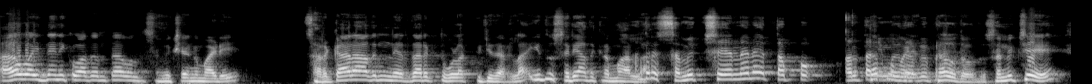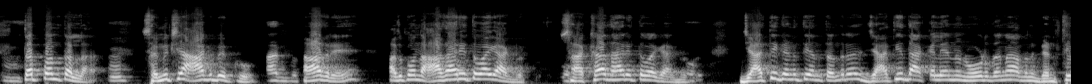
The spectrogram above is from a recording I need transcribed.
ಅವೈಜ್ಞಾನಿಕವಾದಂಥ ಒಂದು ಸಮೀಕ್ಷೆಯನ್ನು ಮಾಡಿ ಸರ್ಕಾರ ಅದನ್ನ ನಿರ್ಧಾರಕ್ಕೆ ತಗೊಳಕ್ ಬಿಟ್ಟಿದಾರಲ್ಲ ಇದು ಸರಿಯಾದ ಕ್ರಮ ಅಲ್ಲ. ಅಂದ್ರೆ ಸಮೀಕ್ಷೆಯನ್ನೇ ತಪ್ಪು. ಅಂತ ಹೌದೌದು ಸಮೀಕ್ಷೆ ತಪ್ಪಂತಲ್ಲ. ಸಮೀಕ್ಷೆ ಆಗ್ಬೇಕು. ಆದ್ರೆ ಅದಕ್ಕೊಂದು ಆಧಾರಿತವಾಗಿ ಆಗ್ಬೇಕು ಸಾಕ್ಷಾಧಾರಿತವಾಗಿ ಆಗ್ಬೇಕು. ಜಾತಿ ಗಣತಿ ಅಂತಂದ್ರೆ ಜಾತಿ ದಾಖಲೆಯನ್ನು ನೋಡ್ದನ ಅದನ್ನ ಗಣತಿ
